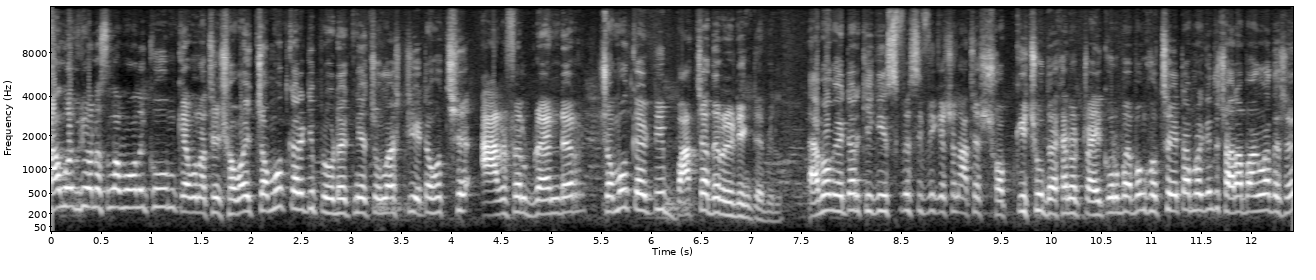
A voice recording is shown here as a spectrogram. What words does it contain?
হ্যালো এভরিওয়ান আসসালামু আলাইকুম। কেমন আছেন সবাই? চমৎকার একটি প্রোডাক্ট নিয়ে চলে আসছি। এটা হচ্ছে আরফেল ব্র্যান্ডের চমৎকার একটি বাচ্চাদের রিডিং টেবিল এবং এটার কি কি স্পেসিফিকেশন আছে সব কিছু দেখানোর ট্রাই করব। এবং হচ্ছে এটা আমরা কিন্তু সারা বাংলাদেশে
